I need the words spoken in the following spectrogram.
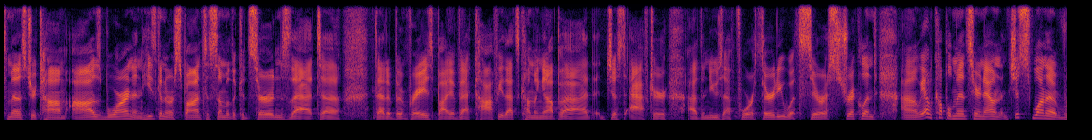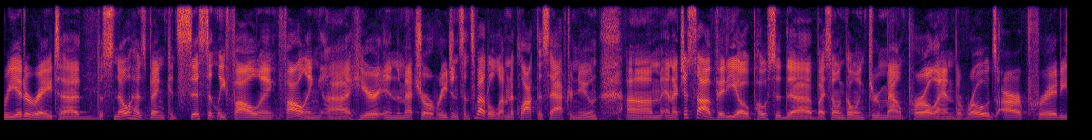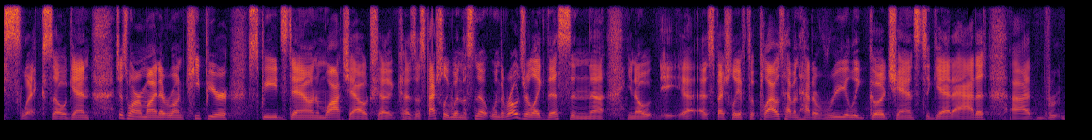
Minister Tom Osborne. Osborne, and he's going to respond to some of the concerns that uh, that have been raised by Yvette Coffey. That's coming up uh, just after uh, the news at 4:30 with Sarah Strickland. Uh, we have a couple minutes here now, and just want to reiterate: uh, the snow has been consistently falling uh, here in the metro region since about 11 o'clock this afternoon. Um, and I just saw a video posted by someone going through Mount Pearl, and the roads are pretty slick. So again, just want to remind everyone: keep your speeds down and watch out because especially when the snow when the roads are like this and uh, you know uh, especially if the plows haven't had a really good chance to get at it uh,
